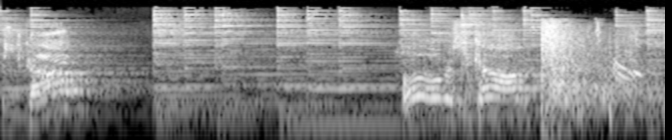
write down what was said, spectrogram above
Mr. Cobb? Hello, Mr. Cobb?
